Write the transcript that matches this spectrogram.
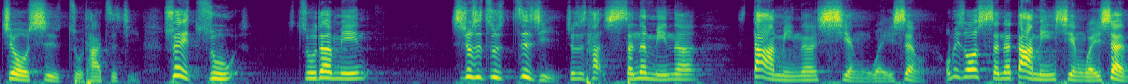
就是主他自己。所以主主的名是就是自自己，就是他神的名呢。大名呢显为圣，我们说神的大名显为圣。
